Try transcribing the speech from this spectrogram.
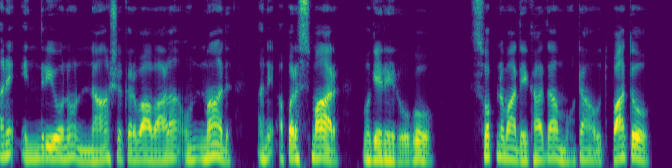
અને ઇન્દ્રિયોનો નાશ કરવાવાળા ઉન્માદ અને અપરસ્માર વગેરે રોગો, સ્વપ્નમાં દેખાતા મોટા ઉત્પાતો,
